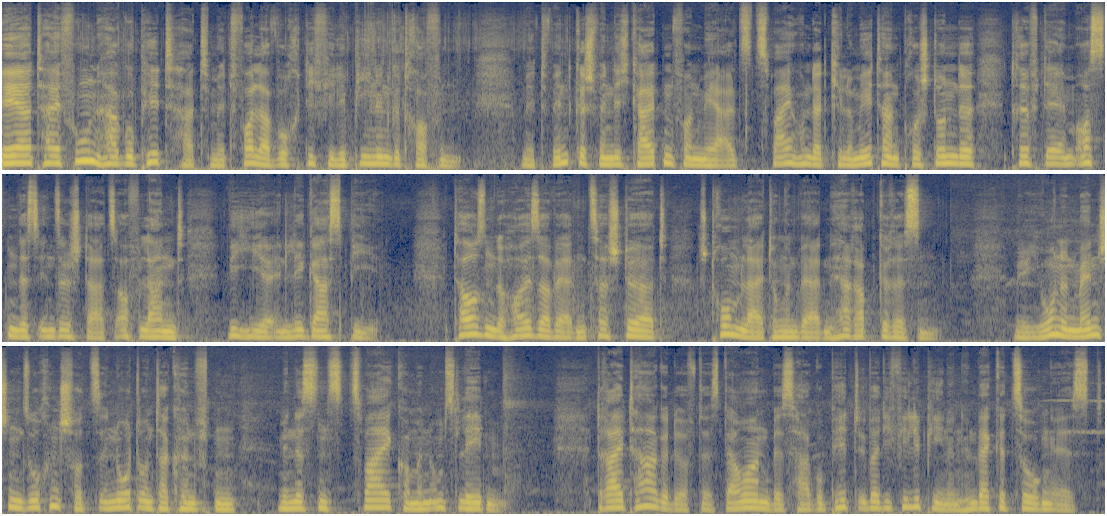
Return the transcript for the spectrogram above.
Der Taifun Hagupit hat mit voller Wucht die Philippinen getroffen. Mit Windgeschwindigkeiten von mehr als 200 Kilometern pro Stunde trifft er im Osten des Inselstaats auf Land, wie hier in Legazpi. Tausende Häuser werden zerstört, Stromleitungen werden herabgerissen. Millionen Menschen suchen Schutz in Notunterkünften, mindestens zwei kommen ums Leben. Drei Tage dürfte es dauern, bis Hagupit über die Philippinen hinweggezogen ist.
